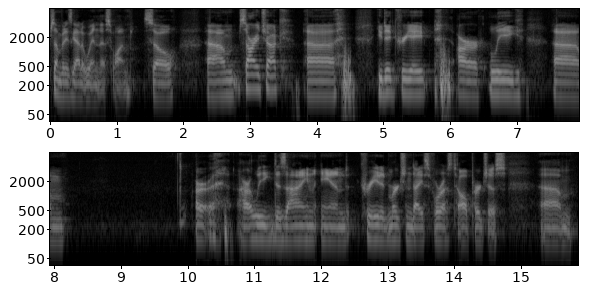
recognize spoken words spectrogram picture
somebody's got to win this one. So, um, sorry, Chuck. Uh, you did create our league, um, our our league design, and created merchandise for us to all purchase. Um,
